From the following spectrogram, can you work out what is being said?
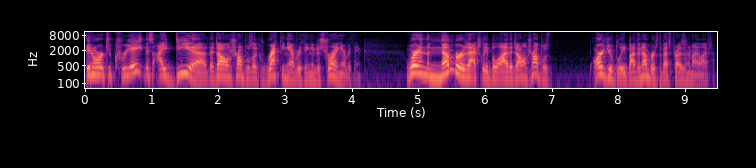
in order to create this idea that Donald Trump was like wrecking everything and destroying everything. Wherein the numbers actually belie that Donald Trump was arguably by the numbers, the best president in my lifetime.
